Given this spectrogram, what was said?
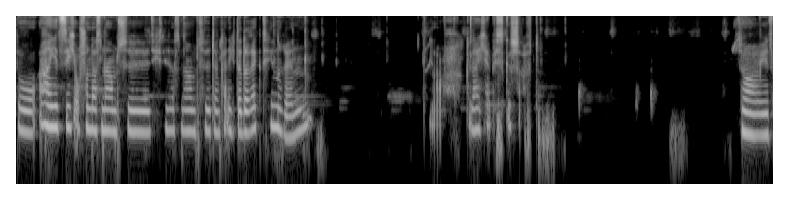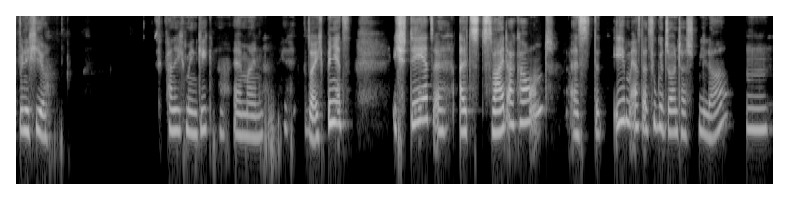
So, ah, jetzt sehe ich auch schon das Namensschild. Ich sehe das Namensschild, dann kann ich da direkt hinrennen. So, gleich habe ich es geschafft. So, jetzt bin ich hier. Kann ich meinen Gegner, äh, mein, so, ich bin jetzt, ich stehe jetzt äh, als Zweitaccount, als eben erst dazu gejointer Spieler, mh, hm,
